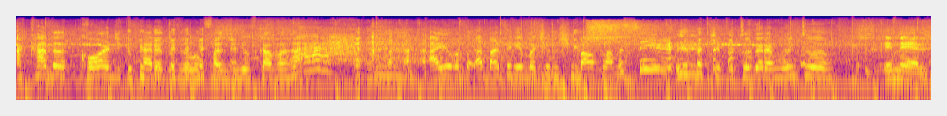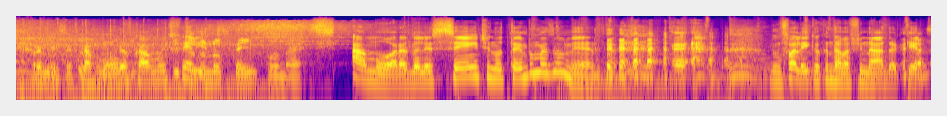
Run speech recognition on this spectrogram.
a cada acorde que o cara do violão fazia, eu ficava. "Ah!" Aí eu- a bateria batia no chimbal e falava sim! tipo, tudo era muito enérgico pra mim. Você ficava, eu ficava muito E feliz. tudo no tempo, né? Amor, adolescente, no tempo mais ou menos. É, não falei que eu cantava afinado aqueles.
